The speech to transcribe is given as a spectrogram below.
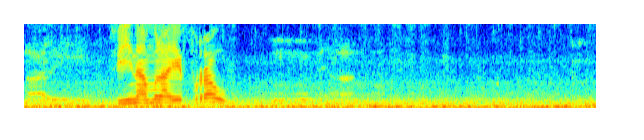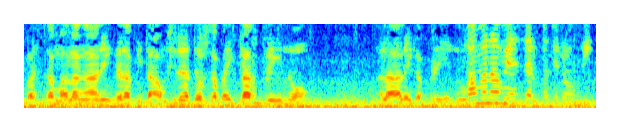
Nari. Sina mo lang efraw. Mm, yan. Basta malanganin ka na, bitaw mo silinador. Sabay clutch, preno. Alalay ka preno. Tama na ba yung cellphone ni Robbie?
